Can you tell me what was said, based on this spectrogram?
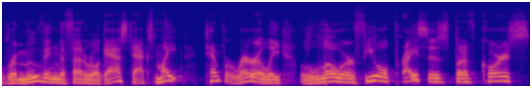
removing the federal gas tax might temporarily lower fuel prices. But of course,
